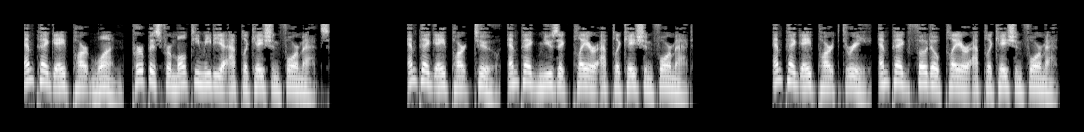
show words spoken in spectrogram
MPEG-A Part 1, Purpose for Multimedia Application Formats. MPEG-A Part 2, MPEG Music Player Application Format. MPEG-A Part 3, MPEG Photo Player Application Format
